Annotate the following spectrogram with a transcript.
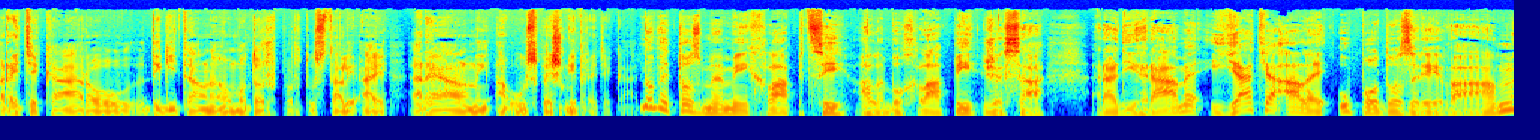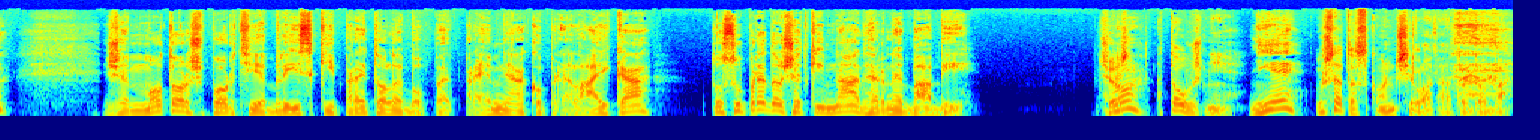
pretekárov digitálneho motoršportu stali aj reálni a úspešní pretekári. No to sme my chlapci, alebo chlapi, že sa radi hráme. Ja ťa ale upodozrievam, že motoršport je blízky preto, lebo pre mňa ako pre lajka, to sú predovšetkým nádherné baby. Čo? A to už nie. Nie? Už sa to skončilo, táto doba.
